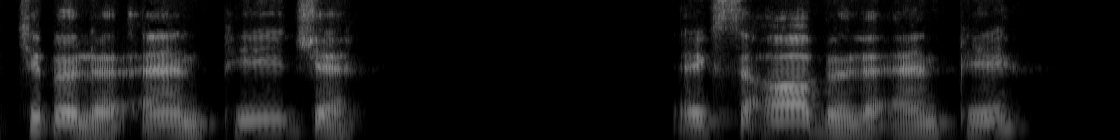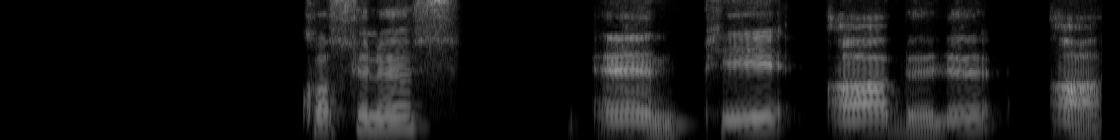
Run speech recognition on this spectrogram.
2 bölü npc eksi a bölü np kosinüs np a bölü a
